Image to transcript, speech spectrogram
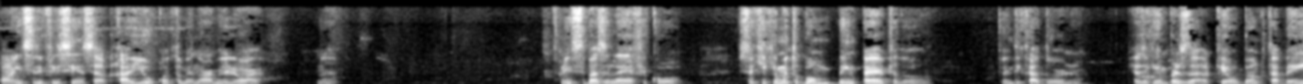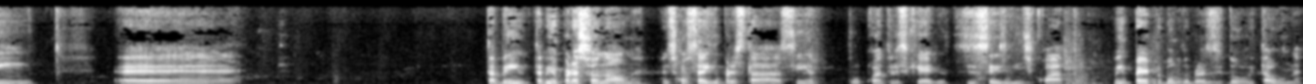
O índice de eficiência caiu, quanto menor, melhor. Né? O índice Basileia ficou. Isso aqui que é muito bom, bem perto do, do indicador. Né? Quer dizer que a empresa, que o banco está bem. É, tá bem, tá bem operacional, né? Eles conseguem prestar assim o quanto eles querem, 16 e 24, bem perto do Banco do Brasil, do Itaú, né?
